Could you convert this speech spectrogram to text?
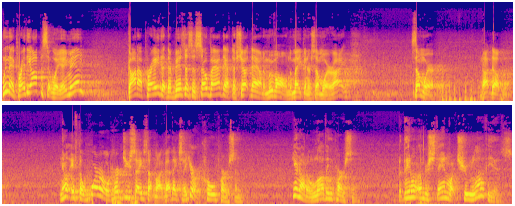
We may pray the opposite way. Amen. God, I pray that their business is so bad they have to shut down and move on to Macon or somewhere, right? Somewhere. Not Dublin. Now, if the world heard you say something like that, they'd say, You're a cruel person. You're not a loving person. But they don't understand what true love is.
